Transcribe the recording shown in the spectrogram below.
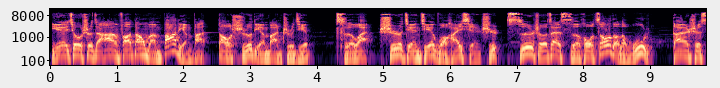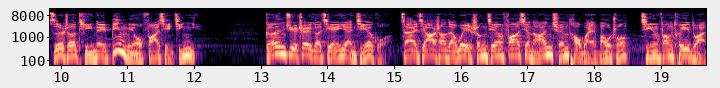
也就是在案发当晚八点半到十点半之间。此外，尸检结果还显示，死者在死后遭到了侮辱，但是死者体内并没有发现精液。根据这个检验结果，再加上在卫生间发现的安全套外包装，警方推断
